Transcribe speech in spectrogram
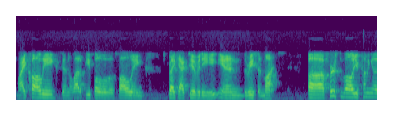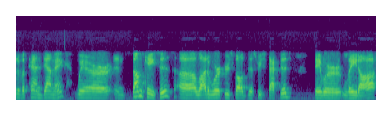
my colleagues and a lot of people who are following strike activity in the recent months. Uh, first of all, you're coming out of a pandemic where, in some cases, uh, a lot of workers felt disrespected. They were laid off.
